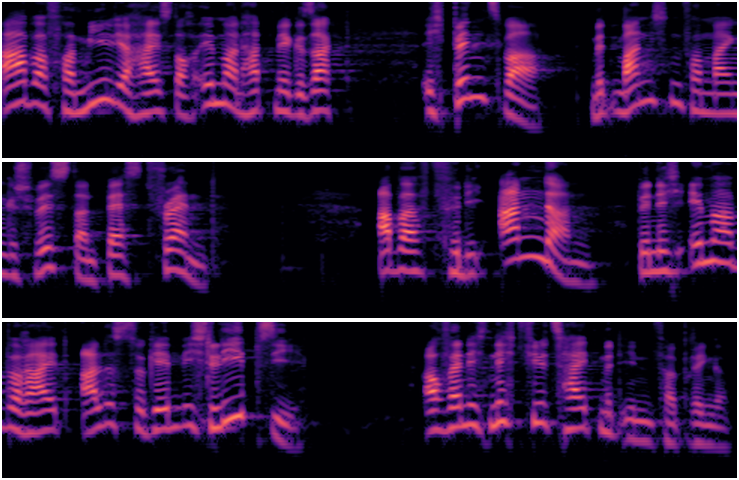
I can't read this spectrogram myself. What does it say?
Aber Familie heißt auch immer und hat mir gesagt, ich bin zwar mit manchen von meinen Geschwistern Best Friend, aber für die anderen bin ich immer bereit, alles zu geben. Ich liebe sie, auch wenn ich nicht viel Zeit mit ihnen verbringe.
